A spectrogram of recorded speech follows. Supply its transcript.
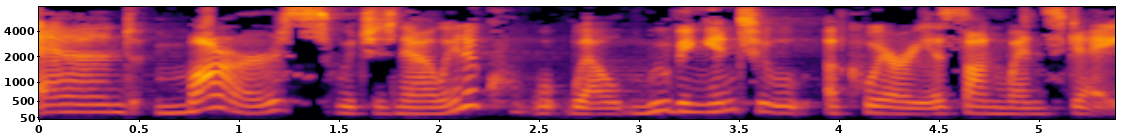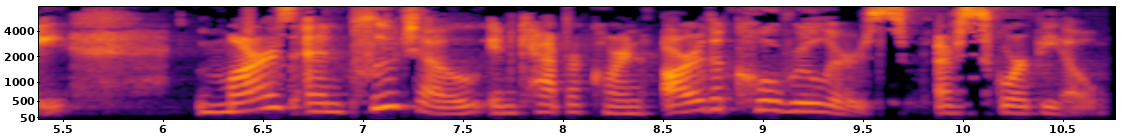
And Mars, which is now in, a well, moving into Aquarius on Wednesday, Mars and Pluto in Capricorn are the co rulers of Scorpio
